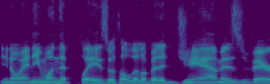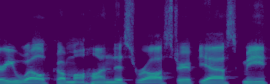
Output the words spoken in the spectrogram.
you know, anyone that plays with a little bit of jam is very welcome on this roster, if you ask me.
